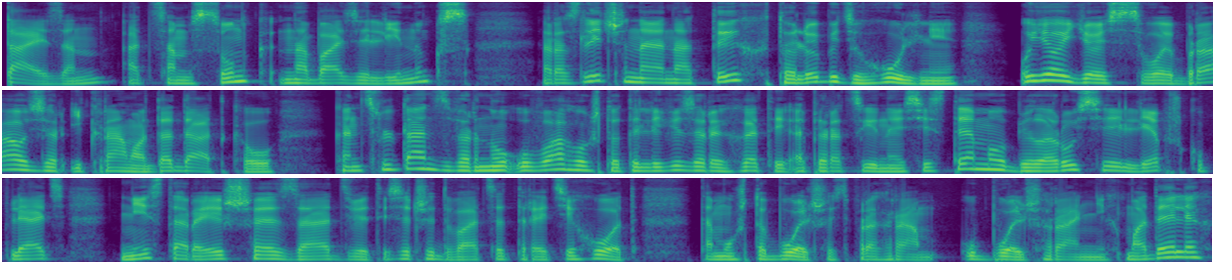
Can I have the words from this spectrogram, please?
Тайзан ад Samsung на базе Linux разлічаная на тых, хто любіць гульні, У ёй ёсць свой браузер і крама дадаткаў. Кансультант звярнуў увагу, што тэлевізары гэтай аперацыйнай сістэмы ў Беларусі лепш купляць не старэйшая за 2023 год, Таму што большасць праграм у больш ранніх мадэлях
